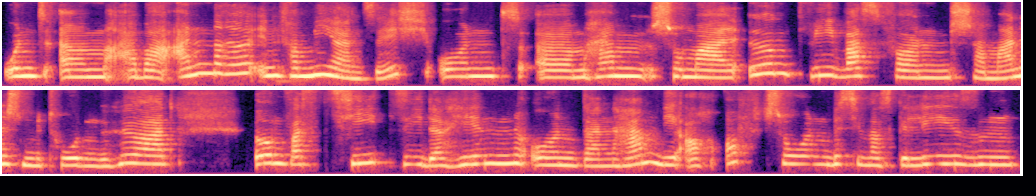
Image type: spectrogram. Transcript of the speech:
Und ähm, aber andere informieren sich und ähm, haben schon mal irgendwie was von schamanischen Methoden gehört. Irgendwas zieht sie dahin und dann haben die auch oft schon ein bisschen was gelesen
